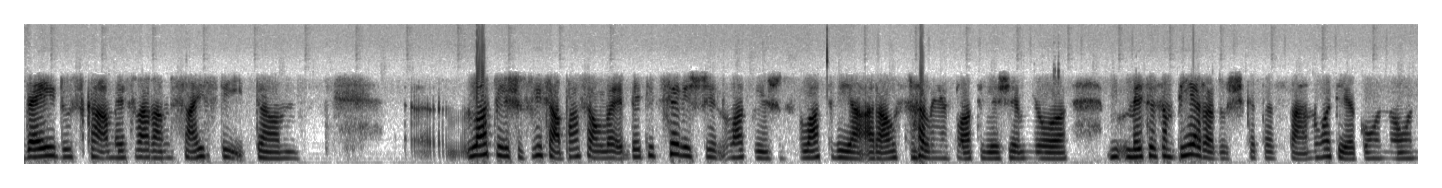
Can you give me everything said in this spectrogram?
veidus, kā mēs varam saistīt um, latviešus visā pasaulē, bet it sevišķi latviešus Latvijā ar Austrālijas latviešiem, jo mēs esam pieraduši, ka tas tā notiek, un, un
